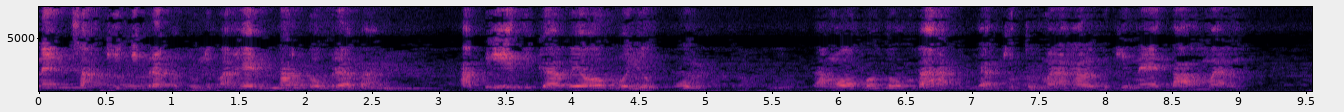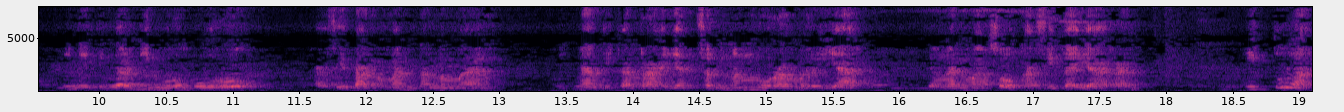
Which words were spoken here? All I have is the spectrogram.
nek sak gini berapa tuh? Lima hektar atau berapa tapi eh tiga apa ya bu? Nang apa toh mbak? Gitu mahal bikin taman. Ini tinggal diuruk-uruk kasih tanaman-tanaman. Nanti kan rakyat seneng murah meriah. Jangan masuk kasih bayaran. Itulah.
